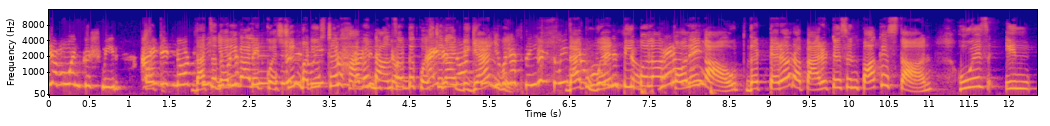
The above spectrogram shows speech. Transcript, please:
Jammu and Kashmir? I did not. That's a very valid question, but you still haven't answered the question I, I, did not see began with. A single tweet That when people are Where calling out the terror apparatus in Pakistan, who is in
